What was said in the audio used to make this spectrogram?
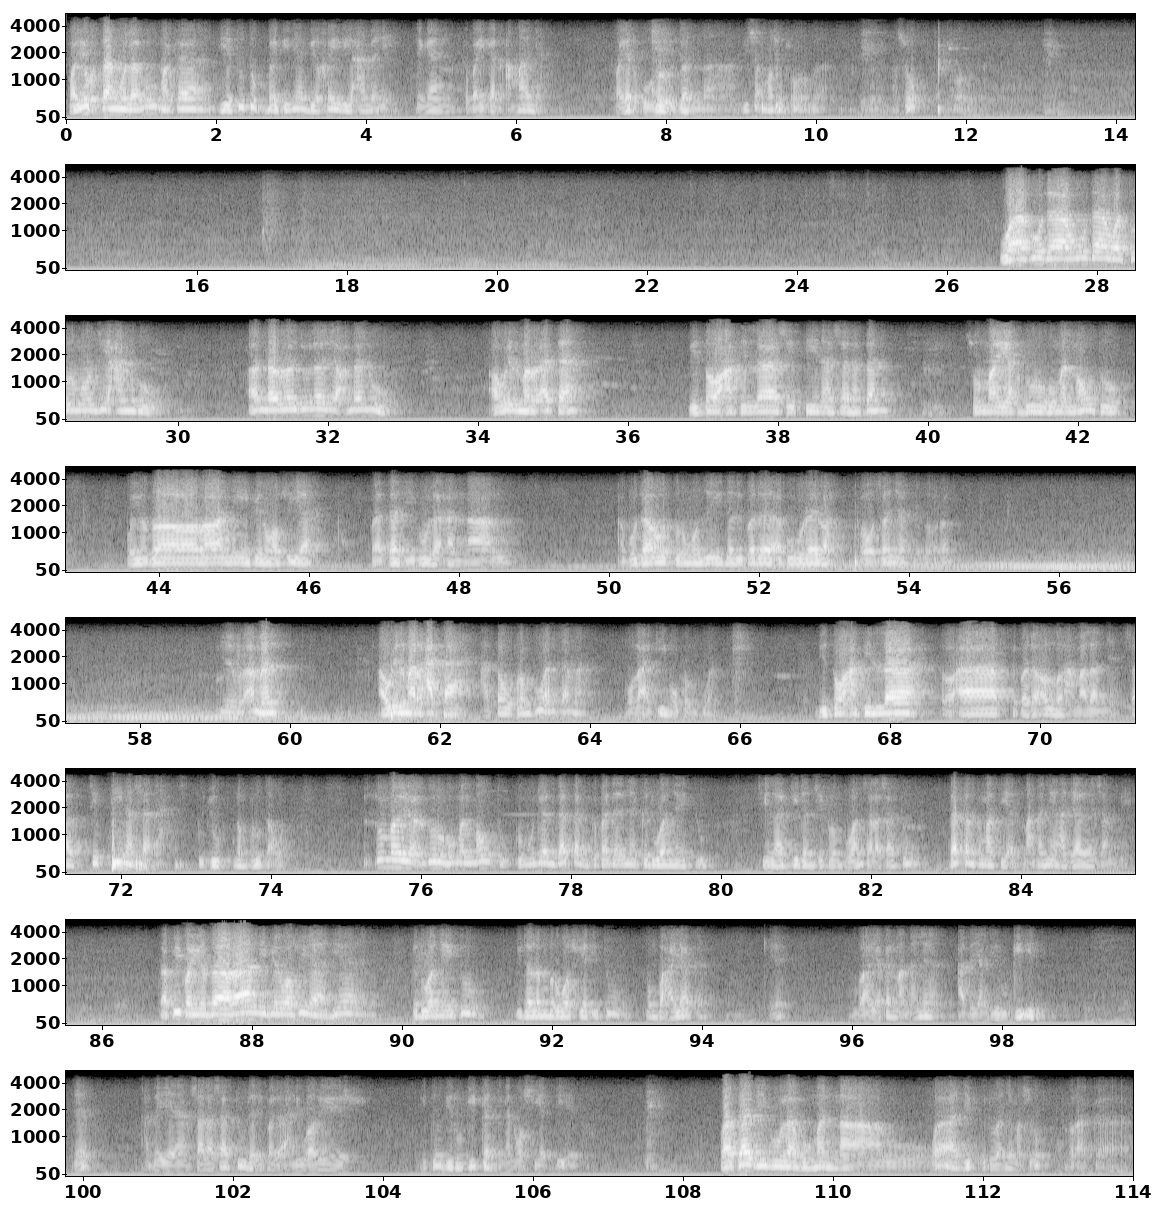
Wa yukhtamu lahu maka dia tutup baginya bi khairi amali dengan kebaikan amalnya fayadkhulul jannah bisa masuk surga masuk surga wa Abu Dawud wa Tirmidzi anhu أن الرجل يعمل awil mar'ata bi ta'atillah sittina sanatan summa yahduruhum al-mautu wa yudarani fil wasiyah fatajibu lahan naru Abu Daud Turmuzi daripada Abu Hurairah bahwasanya seseorang dia beramal. Awil mar'ata atau perempuan sama mau laki mau perempuan. Bita'atillah taat kepada Allah amalannya. Sitina sana 60 tahun. Suma ya'duruhumal mautu Kemudian datang kepadanya keduanya itu Si laki dan si perempuan salah satu Datang kematian Maknanya ajalnya sampai. Tapi fayudarani fil wasiyah Dia keduanya itu di dalam berwasiat itu membahayakan ya. Membahayakan maknanya ada yang dirugiin. Ya. Ada yang salah satu daripada ahli waris. Itu dirugikan dengan wasiat dia itu. Watajibu naru. Wajib keduanya masuk neraka.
